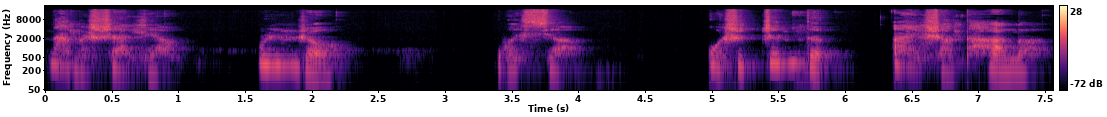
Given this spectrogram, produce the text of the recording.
那么善良、温柔。我想，我是真的爱上他了。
